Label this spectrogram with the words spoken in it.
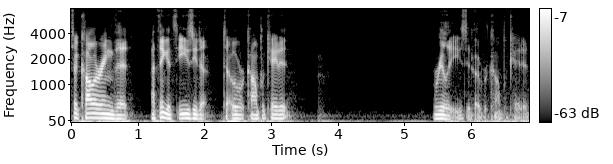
to coloring that I think it's easy to to overcomplicate it. Really easy to overcomplicate it.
